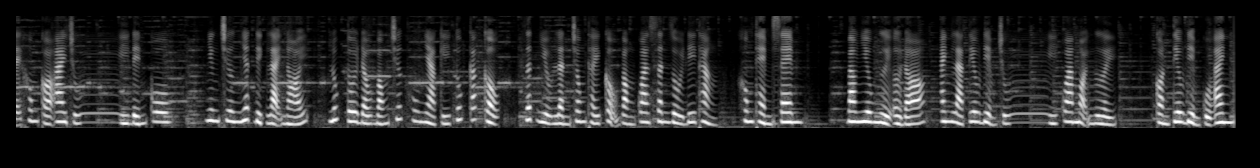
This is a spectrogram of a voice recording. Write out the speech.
Sẽ không có ai chú ý đến cô. Nhưng Trương Nhất Địch lại nói, lúc tôi đấu bóng trước khu nhà ký túc các cậu, rất nhiều lần trông thấy cậu vòng qua sân rồi đi thẳng, không thèm xem. Bao nhiêu người ở đó, anh là tiêu điểm chú ý qua mọi người. Còn tiêu điểm của anh,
